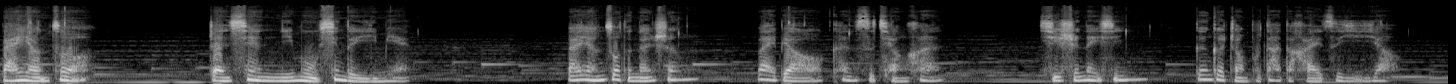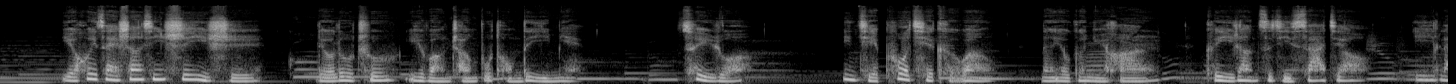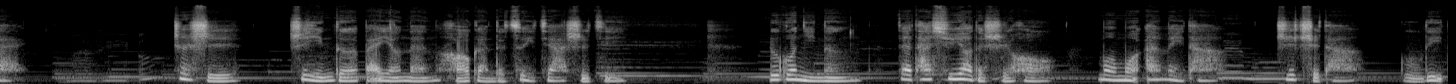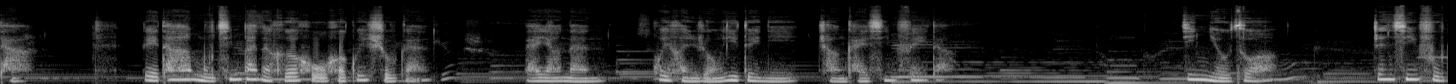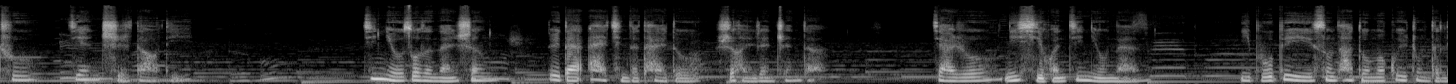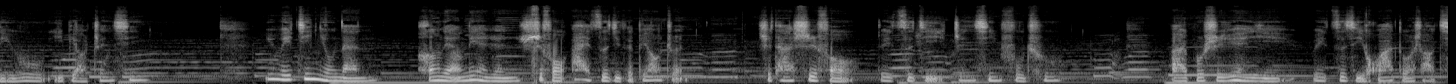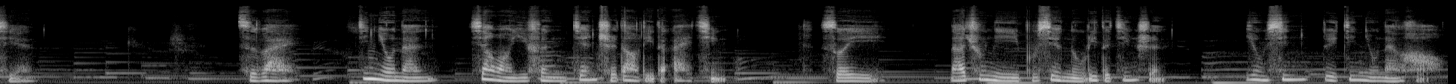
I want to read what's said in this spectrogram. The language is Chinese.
白羊座，展现你母性的一面。白羊座的男生，外表看似强悍，其实内心跟个长不大的孩子一样，也会在伤心失意时。流露出与往常不同的一面，脆弱，并且迫切渴望能有个女孩可以让自己撒娇、依赖。这时是赢得白羊男好感的最佳时机。如果你能在他需要的时候默默安慰他、支持他、鼓励他。给他母亲般的呵护和归属感，白羊男会很容易对你敞开心扉的。金牛座，真心付出，坚持到底。金牛座的男生对待爱情的态度是很认真的。假如你喜欢金牛男，你不必送他多么贵重的礼物以表真心。因为金牛男衡量恋人是否爱自己的标准，是他是否对自己真心付出，而不是愿意为自己花多少钱。此外，金牛男向往一份坚持到底的爱情，所以拿出你不懈努力的精神，用心对金牛男好，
